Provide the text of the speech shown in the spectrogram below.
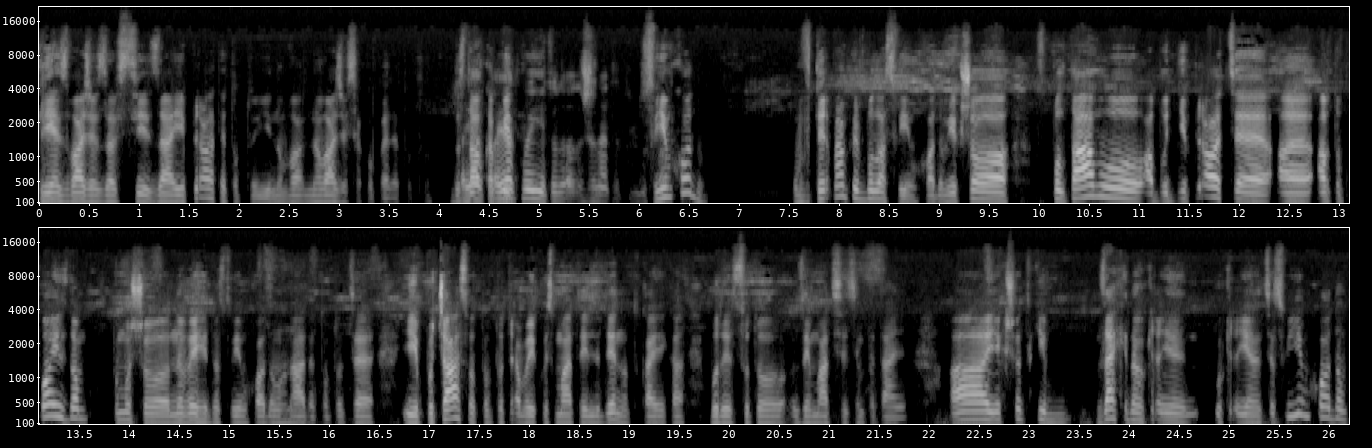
Клієнт зважив за всі за і проти, тобто і нава- наважився купити. Тобто, А як, доставка а під як ви її туди женете? своїм ходом. В Тернопіль була своїм ходом. Якщо Полтаву або Дніпро це автопоїздом, тому що невигідно своїм ходом гнати. Тобто це і по часу, тобто треба якусь мати людину, така, яка буде суто займатися цим питанням. А якщо такі Західна Україна, Україна це своїм ходом,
